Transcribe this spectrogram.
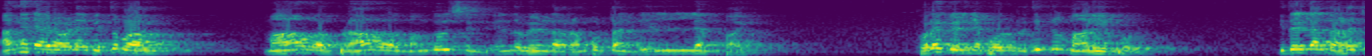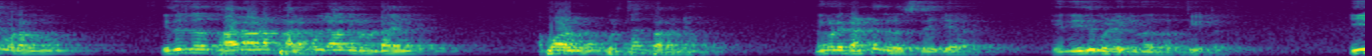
അങ്ങനെ അവരവിടെ വിത്ത് പാകി. മാവ് പ്ലാവ് മംഗോസിൻ എന്ന് വേണ്ട റംബുട്ടാൻ എല്ലാം പാകി. കുറെ കഴിഞ്ഞപ്പോൾ ഋതുക്കൾ മാറിയപ്പോൾ ഇതെല്ലാം തഴച്ചു വളർന്നു. ഇതിൽ നിന്ന് ധാരാളം ഫലമൂലാദികളുണ്ടായി. അപ്പോൾ വൃദ്ധൻ പറഞ്ഞു നിങ്ങൾ രണ്ട് ദിവസത്തേക്ക് ഈ നിധി കുഴയ്ക്കുന്നത് നിർത്തിയിട്ട്. ഈ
